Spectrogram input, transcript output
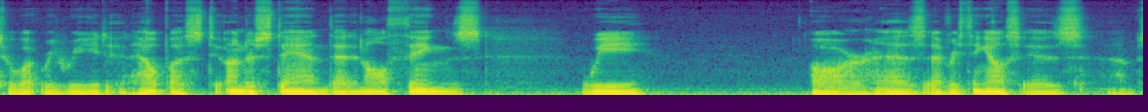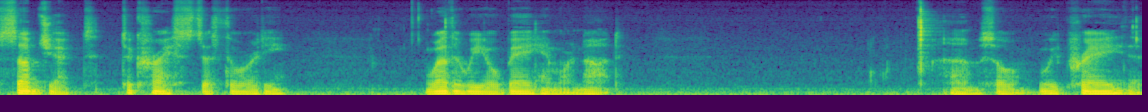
to what we read and help us to understand that in all things we are, as everything else is, um, subject to Christ's authority, whether we obey him or not. Um, so we pray that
